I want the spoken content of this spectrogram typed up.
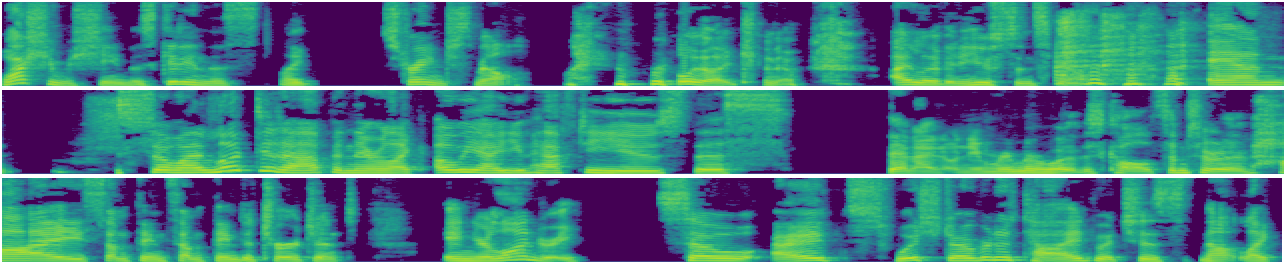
washing machine was getting this like strange smell. really like, you know, I live in Houston smell. and so I looked it up and they were like, oh yeah, you have to use this. Then I don't even remember what it was called, some sort of high something something detergent in your laundry. So I switched over to Tide, which is not like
